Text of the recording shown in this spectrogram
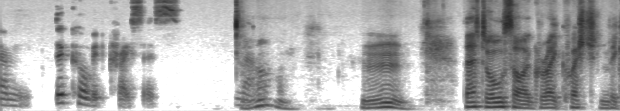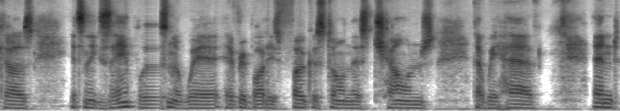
um, the COVID crisis? Oh. Mm. That's also a great question because it's an example, isn't it, where everybody's focused on this challenge that we have. And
